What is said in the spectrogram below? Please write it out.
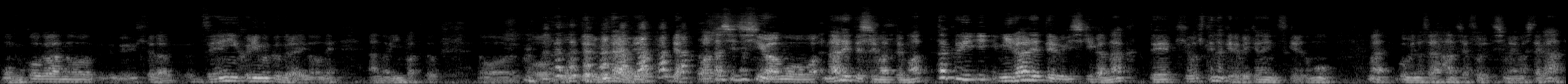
もう向こう側の人が全員振り向くぐらいのね、あの、インパクトを持ってるみたいで、いや、私自身はもう慣れてしまって全く見られてる意識がなくて気をつけなければいけないんですけれども、まあ、ごめんなさい、話はそれてしまいましたが、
